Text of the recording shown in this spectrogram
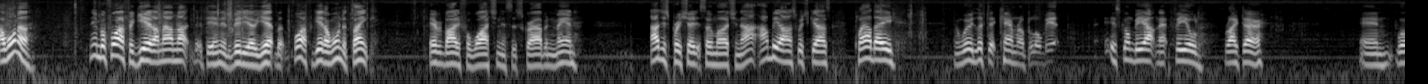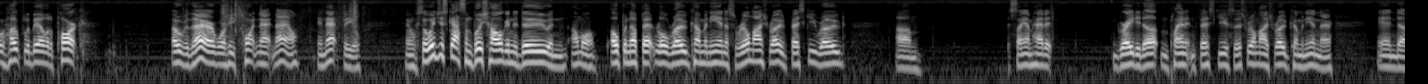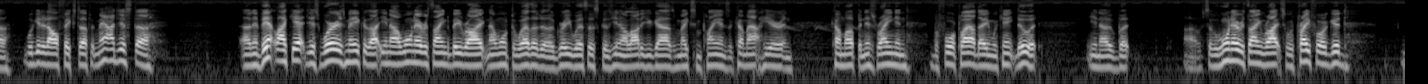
I want to and before I forget, I'm, I'm not at the end of the video yet, but before I forget, I want to thank everybody for watching and subscribing. Man, I just appreciate it so much. And I, will be honest with you guys, plow day, and we'll lift that camera up a little bit. It's going to be out in that field right there. And we'll hopefully be able to park over there where he's pointing at now in that field. And so we just got some bush hogging to do and I'm gonna open up that little road coming in. It's a real nice road, Fescue Road. Um, Sam had it graded up and planted in fescue, so it's real nice road coming in there. And uh, we'll get it all fixed up. And man, I just, uh, an event like that just worries me because I, you know, I want everything to be right and I want the weather to agree with us because, you know, a lot of you guys make some plans to come out here and come up and it's raining before plow day and we can't do it, you know, but uh, so we want everything right. So we pray for a good,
